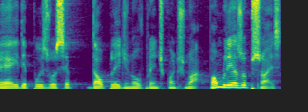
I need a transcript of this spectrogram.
é, e depois você dá o play de novo para a gente continuar. Vamos ler as opções.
